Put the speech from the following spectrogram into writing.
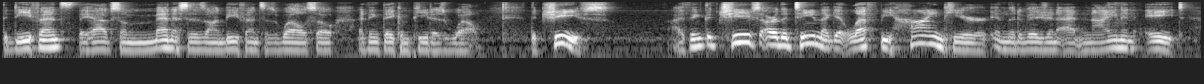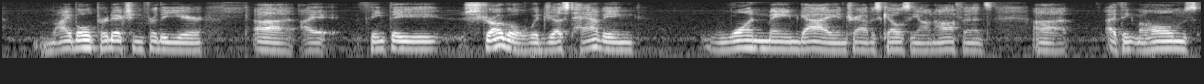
The defense, they have some menaces on defense as well, so I think they compete as well. The Chiefs, I think the Chiefs are the team that get left behind here in the division at nine and eight. My bold prediction for the year. Uh, I think they struggle with just having one main guy in Travis Kelce on offense. Uh, I think Mahomes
